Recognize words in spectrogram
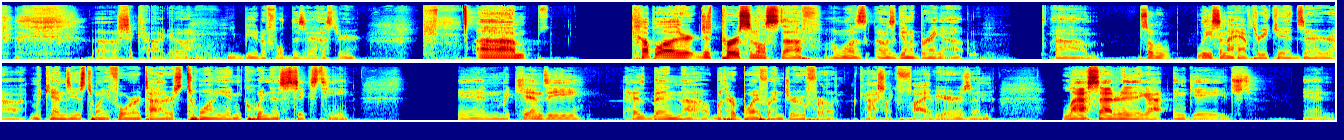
oh, Chicago, you beautiful disaster. Um, couple other just personal stuff I was I was gonna bring up. Um, so Lisa and I have three kids. They're uh, McKenzie is 24, Tyler's 20, and Quinn is 16. And McKenzie has been uh, with her boyfriend Drew for gosh like five years, and last Saturday they got engaged, and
